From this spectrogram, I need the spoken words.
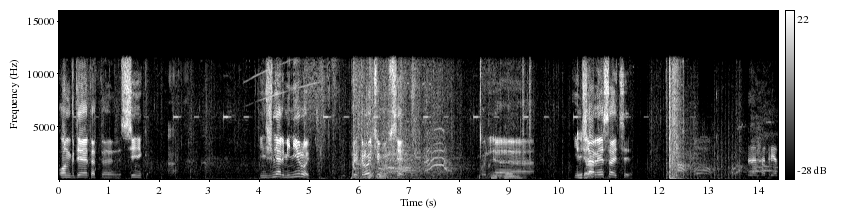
Он где этот э, синий? Инженер, минируй. Прикройте его все. Бля. Инженер, ресайте. Наш отряд.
